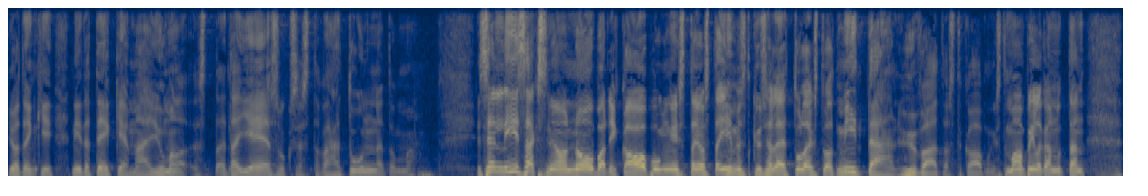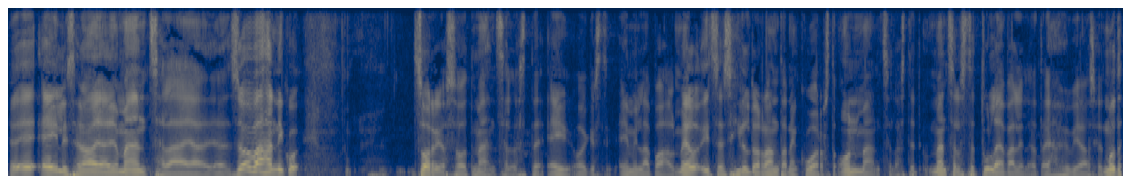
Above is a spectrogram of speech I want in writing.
jotenkin niitä tekemään Jumalasta tai Jeesuksesta vähän tunnetumman. Ja sen lisäksi ne on nobody kaupungista, josta ihmiset kyselee, että tuleeko tuolta mitään hyvää tuosta kaupungista. Mä oon pilkannut tämän e- eilisen ajan jo Mäntsälää ja, ja se on vähän niin kuin, sori jos oot Mäntsälästä, ei oikeasti, ei millään pahalla. Meillä itse asiassa Hilda Rantanen kuorosta on Mäntsälästä. Mäntsälästä tulee välillä jotain ihan hyviä asioita. Mutta,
